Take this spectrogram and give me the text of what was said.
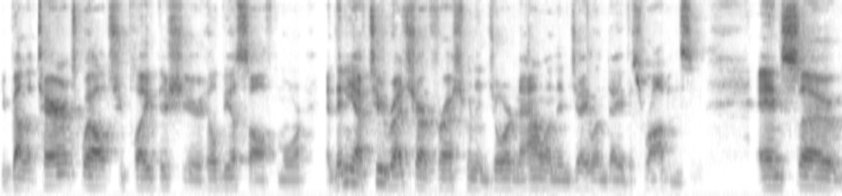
You've got Terrence Welch, who played this year. He'll be a sophomore. And then you have two redshirt freshmen in Jordan Allen and Jalen Davis Robinson. And so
